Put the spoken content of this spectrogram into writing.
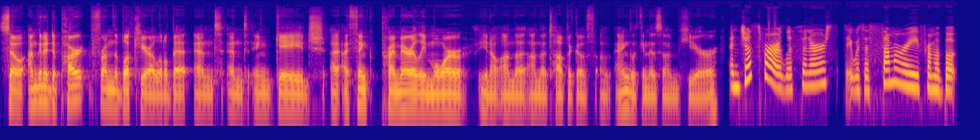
So I'm going to depart from the book here a little bit and and engage. I, I, think primarily more, you know, on the on the topic of, of Anglicanism here. And just for our listeners, it was a summary from a book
